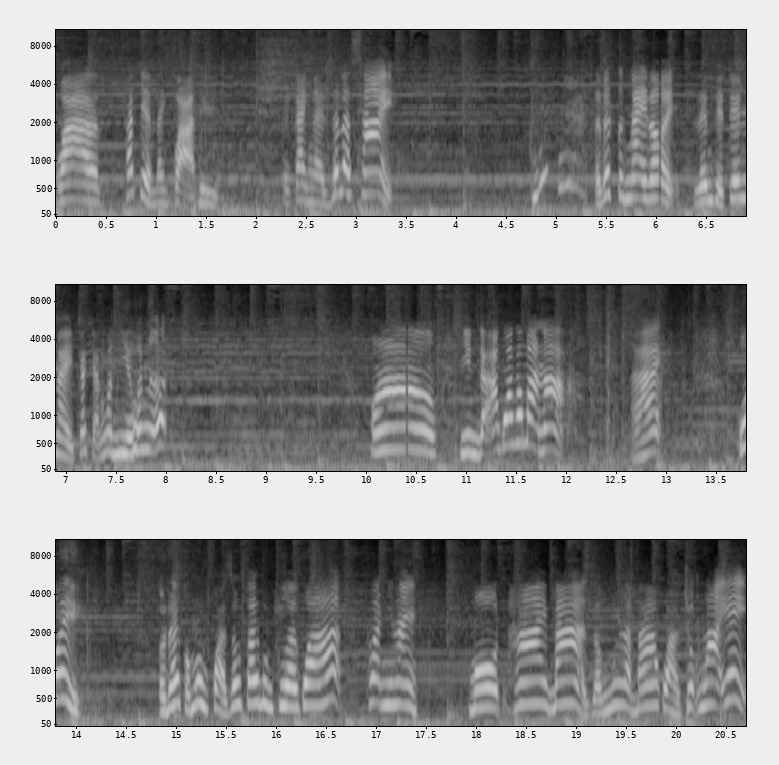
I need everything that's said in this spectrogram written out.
hoa phát triển thành quả thì cái cành này rất là sai. Đã được từng này rồi. Lên phía trên này chắc chắn còn nhiều hơn nữa. Wow Nhìn đã quá các bạn ạ. À. Đấy. Ui Ở đây có một quả dâu tây buồn cười quá. Các bạn nhìn này. Một hai ba Giống như là ba quả trộm lại ấy.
